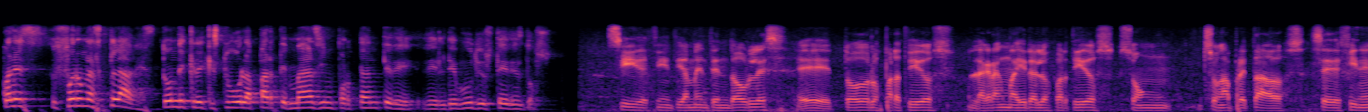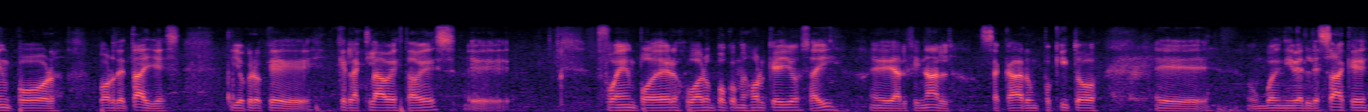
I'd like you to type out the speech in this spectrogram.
¿Cuáles fueron las claves? ¿Dónde cree que estuvo la parte más importante del debut de ustedes dos? Sí, definitivamente en dobles. Eh, todos los partidos, la gran mayoría de los partidos son, son apretados, se definen por, por detalles. Yo creo que, la clave esta vez eh, fue en poder jugar un poco mejor que ellos ahí, eh, al final, sacar un poquito un buen nivel de saque,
